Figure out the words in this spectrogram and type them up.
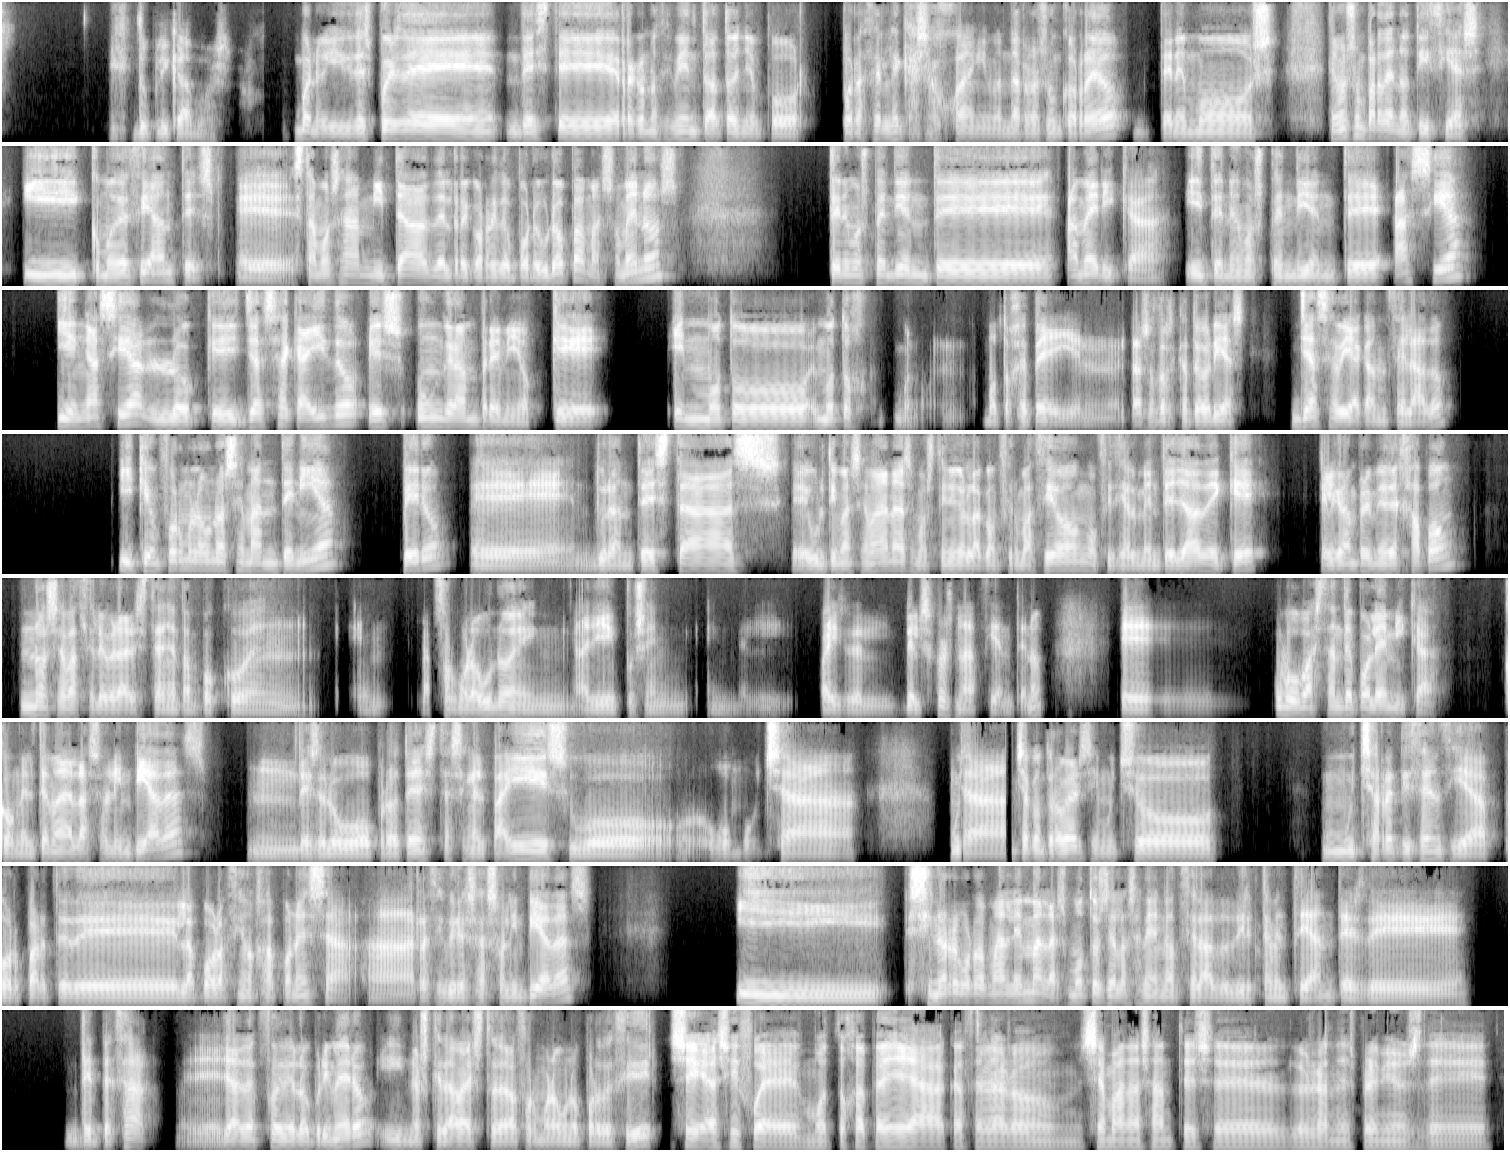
duplicamos. Bueno, y después de, este reconocimiento a Toño por, por hacerle caso a Juan y mandarnos un correo, tenemos, tenemos un par de noticias. Y como decía antes, eh, estamos a mitad del recorrido por Europa, más o menos. Tenemos pendiente América y tenemos pendiente Asia. Y en Asia lo que ya se ha caído es un gran premio que en moto, en moto, bueno, en MotoGP y en las otras categorías ya se había cancelado y que en Fórmula 1 se mantenía, pero eh, durante estas eh, últimas semanas hemos tenido la confirmación oficialmente ya de que el Gran Premio de Japón no se va a celebrar este año tampoco en, la Fórmula 1, en, allí pues en, en el país del, del sol naciente, ¿no? Eh, hubo bastante polémica con el tema de las Olimpiadas. Mm, desde luego hubo protestas en el país, hubo, hubo mucha, mucha, mucha controversia y mucho, mucha reticencia por parte de la población japonesa a recibir esas Olimpiadas. Y si no recuerdo mal, Emma, las motos ya las habían cancelado directamente antes de, de empezar. Eh, ya fue de lo primero y nos quedaba esto de la Fórmula 1 por decidir. Sí, así fue. MotoGP ya cancelaron semanas antes eh, los grandes premios de,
